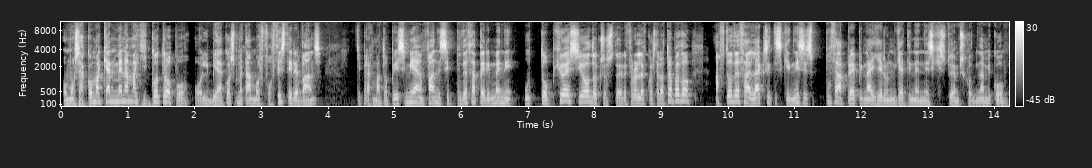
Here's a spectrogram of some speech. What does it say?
Όμως, ακόμα και αν με ένα μαγικό τρόπο ο Ολυμπιακός μεταμορφωθεί στη Ρεβάν και πραγματοποιήσει μια εμφάνιση που δεν θα περιμένει ούτε το πιο αισιόδοξο στο ερυθρό λευκό στρατόπεδο, αυτό δεν θα αλλάξει τις κινήσεις που θα πρέπει να γίνουν για την ενίσχυση του έμψυχου δυναμικού.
